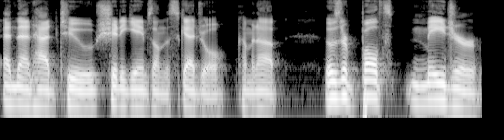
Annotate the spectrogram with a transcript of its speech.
and then had two shitty games on the schedule coming up. Those are both major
